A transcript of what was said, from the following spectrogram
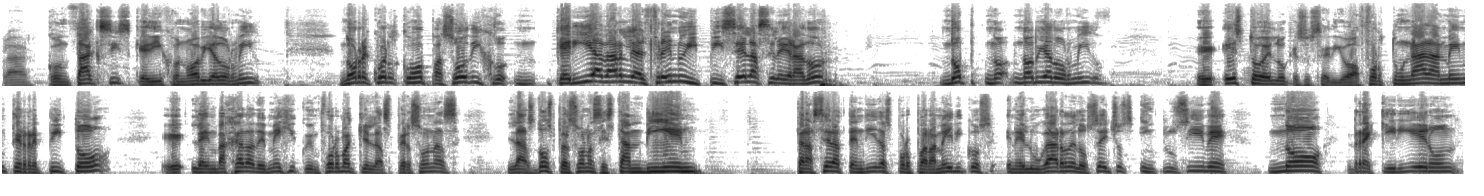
Claro. con taxis que dijo no había dormido. No recuerdo cómo pasó, dijo, "N- quería darle al freno y pisé el acelerador. No, no, no había dormido. Eh, esto es lo que sucedió. Afortunadamente, repito, eh, la Embajada de México informa que las personas, las dos personas están bien tras ser atendidas por paramédicos en el lugar de los hechos, inclusive no requirieron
